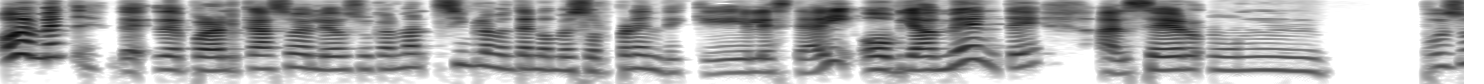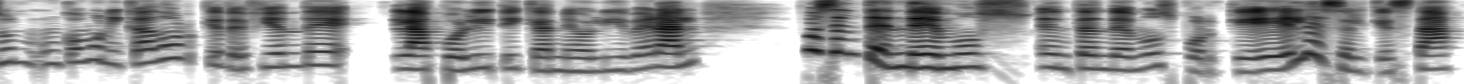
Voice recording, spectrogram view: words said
Obviamente, de, por el caso de Leo Zuckerman, simplemente no me sorprende que él esté ahí. Obviamente, al ser un, pues un comunicador que defiende la política neoliberal, pues entendemos, entendemos porque él es el que está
